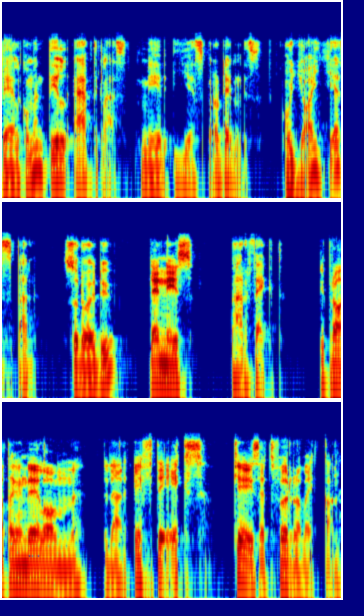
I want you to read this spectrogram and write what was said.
Välkommen till Afterclass med Jesper och Dennis. Och jag är Jesper, så då är du? Dennis, Perfekt. vi pratade ju en del om det där FTX-caset förra veckan.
